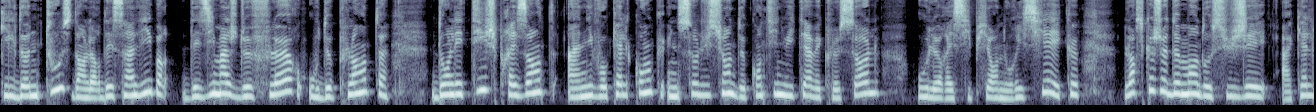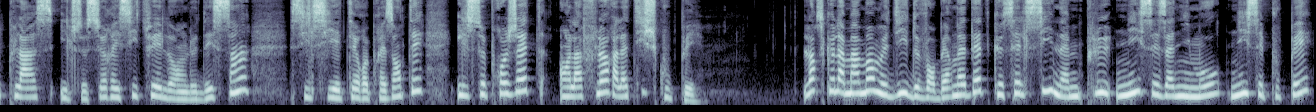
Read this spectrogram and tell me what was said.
qu'ils donnent tous dans leurs dessins libres des images de fleurs ou de plantes dont les tiges présentent à un niveau quelconque une solution de continuité avec le sol ou le récipient nourricier et que lorsque je demande au sujet à quelle place il se serait situé dans le dessin, s'il s'y était représenté, il se projette en la fleur à la tige coupée. Lorsque la maman me dit devant Bernadette que celle-ci n'aime plus ni ses animaux ni ses poupées,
